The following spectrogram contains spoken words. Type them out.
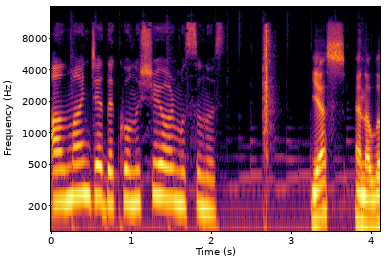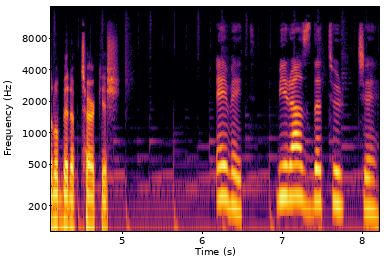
Almanca da konuşuyor musunuz? Yes, and a little bit of Turkish. Evet, biraz da Türkçe.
